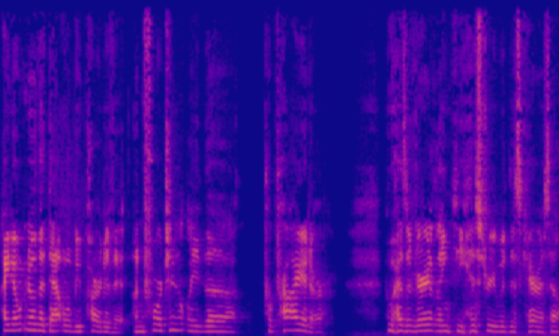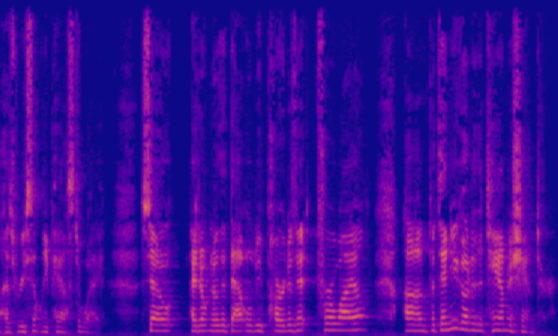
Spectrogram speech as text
I don't know that that will be part of it. Unfortunately, the proprietor who has a very lengthy history with this carousel has recently passed away. So I don't know that that will be part of it for a while. Um, but then you go to the Tam O'Shanter.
